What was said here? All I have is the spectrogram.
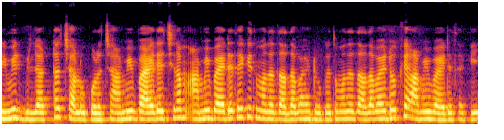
রিমির বিলারটা চালু করেছে। আমি বাইরে ছিলাম, আমি বাইরে থাকি তোমাদের দাদাভাই ঢোকে, তোমাদের দাদাভাই ঢোকে, আমি বাইরে থাকি।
